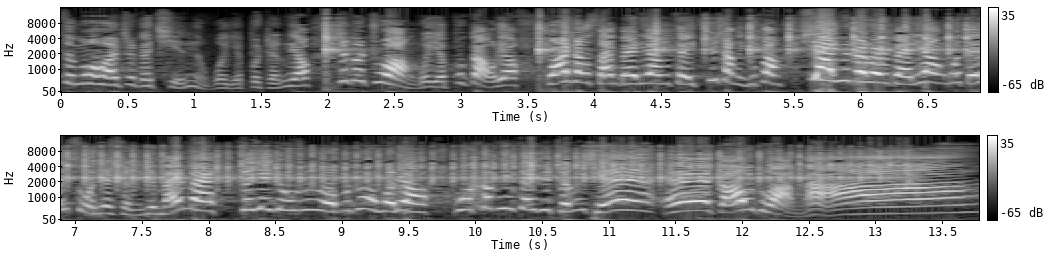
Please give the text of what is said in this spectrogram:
子么？这个亲我也不争了，这个状我也不告了，花上三百两，再娶上一房，下余这二百两，我再做些生意买卖。这也就饿不着我了，我何必再去挣钱？哎，告状啊！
